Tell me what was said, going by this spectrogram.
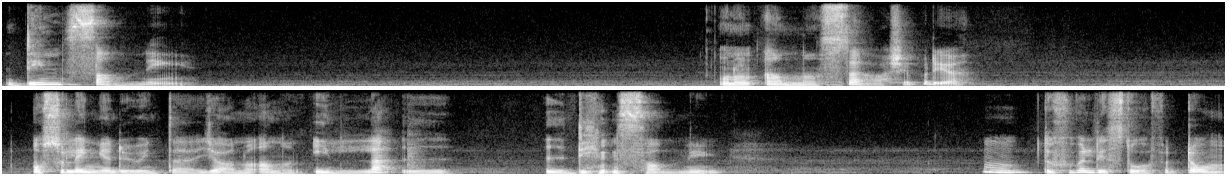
din sanning och någon annan stör sig på det och så länge du inte gör någon annan illa i, i din sanning mm, då får väl det stå för dem.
